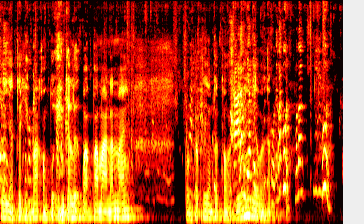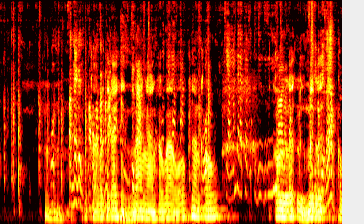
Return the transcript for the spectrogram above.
ก็อยากจะเห็นว่าของตัวเองจะเลอะว่าประมาณนั้นไหมผมก็พยายามจะถอดเรื่อยเดียวอะครับลูกค้าก็จะได้เห็นหน้างานเขาว่าโอ้เครื่องเขาเขาเลอะหรือไม่เลอะเอา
